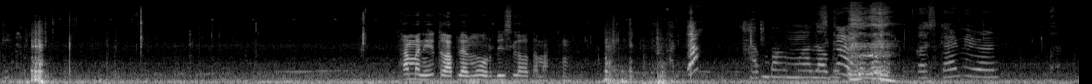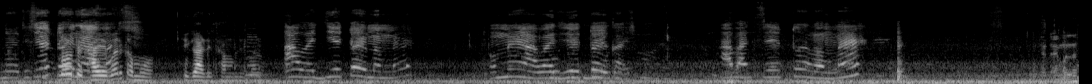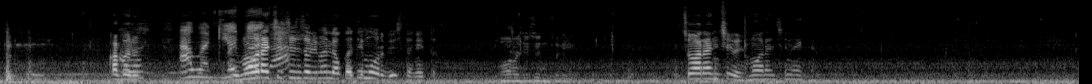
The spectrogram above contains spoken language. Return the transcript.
हा म्हणे तो आपल्याला मोर दिसला होता मागून. आता थांबा मला कस काय मिळेल. बहुतेक आहे बरं का मोर ही गाडी थांबली म्हणून आवाज येतोय मम्मी मम्मी आवाज येतोय काय आवाज येतोय मम्मी. का बरं आवाज येतोय मोराची का? चिंचोली म्हणलं कधी मोर दिसत नाही तर चोराची चिंचोली. चोरांची होय मोराची नाही का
